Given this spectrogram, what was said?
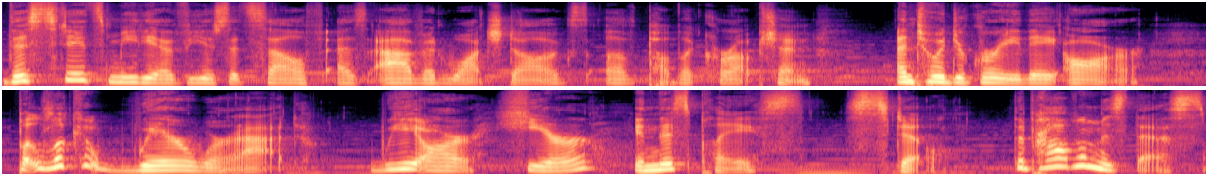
this state's media views itself as avid watchdogs of public corruption, and to a degree they are. But look at where we're at. We are here, in this place, still. The problem is this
